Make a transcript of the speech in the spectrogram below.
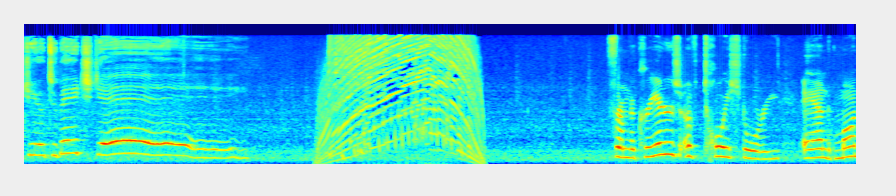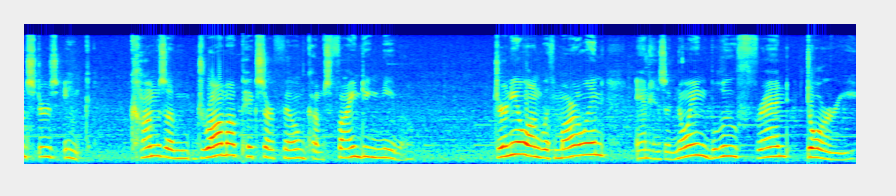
GeoTube HD. From the creators of Toy Story and Monsters Inc. comes a drama Pixar film comes Finding Nemo. Journey along with Marlin and his annoying blue friend Dory.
